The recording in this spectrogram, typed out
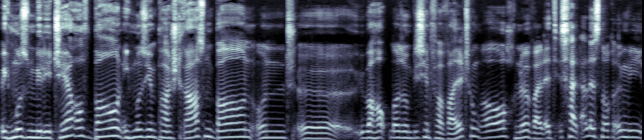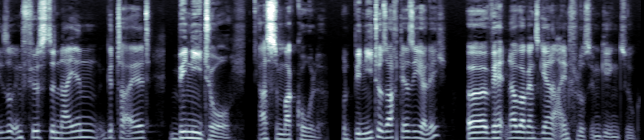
ich muss ein Militär aufbauen, ich muss hier ein paar Straßen bauen und äh, überhaupt mal so ein bisschen Verwaltung auch, ne, weil es ist halt alles noch irgendwie so in Fürsteneien geteilt. Benito, hast du mal Kohle? Und Benito sagt ja sicherlich, äh, wir hätten aber ganz gerne Einfluss im Gegenzug.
